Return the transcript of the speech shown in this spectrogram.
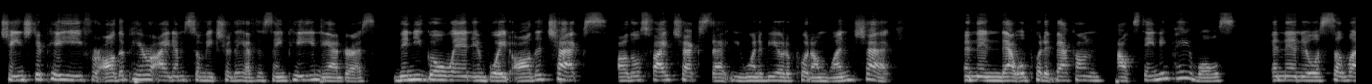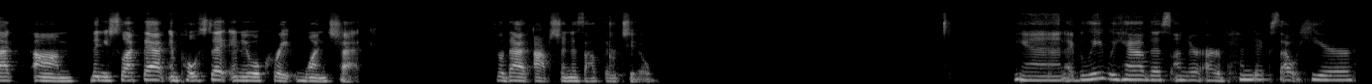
change the payee for all the payroll items. So make sure they have the same payee and address. Then you go in and void all the checks, all those five checks that you want to be able to put on one check. And then that will put it back on outstanding payables. And then it will select, um, then you select that and post it and it will create one check. So that option is out there too. And I believe we have this under our appendix out here.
